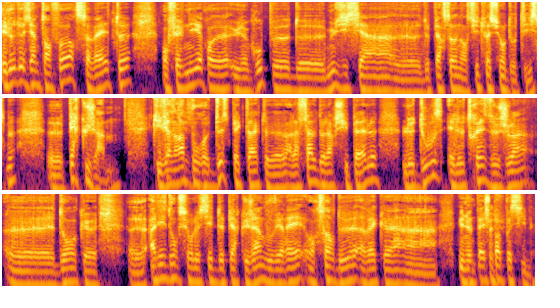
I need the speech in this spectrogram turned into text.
Et le deuxième temps fort, ça va être, on fait venir euh, une groupe de musiciens, euh, de personnes en situation d'autisme, euh, Percujam, qui viendra pour deux spectacles euh, à la salle de l'Archipel le 12 et le 13 de juin. Euh, donc, euh, allez donc sur le site de Percujam, vous verrez, on ressort d'eux avec un- une pêche pas possible.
